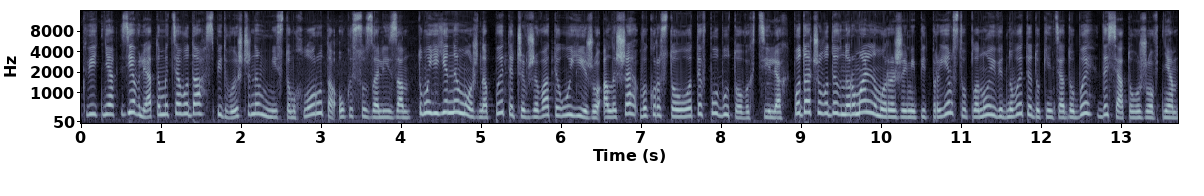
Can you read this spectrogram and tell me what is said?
квітня, з'являтиметься вода з підвищеним вмістом хлору та окису заліза. Тому її не можна пити чи вживати у їжу, а лише використовувати в побутових цілях. Подачу води в нормальному режимі підприємство планує відновити до кінця доби 10 жовтня.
